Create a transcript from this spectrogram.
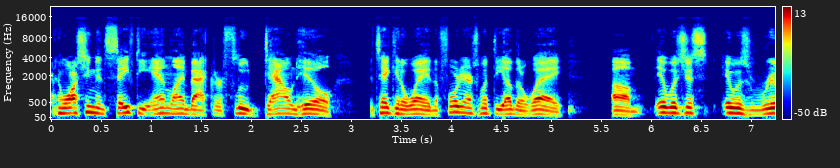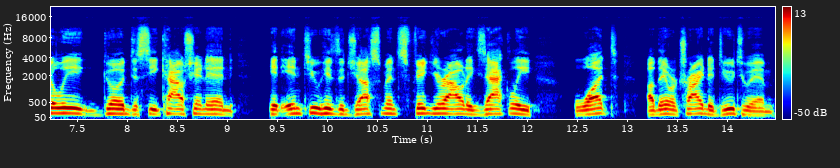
And Washington safety and linebacker flew downhill to take it away. And the 49ers went the other way. Um, it was just, it was really good to see Kyle Shanahan get into his adjustments, figure out exactly what uh, they were trying to do to him.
